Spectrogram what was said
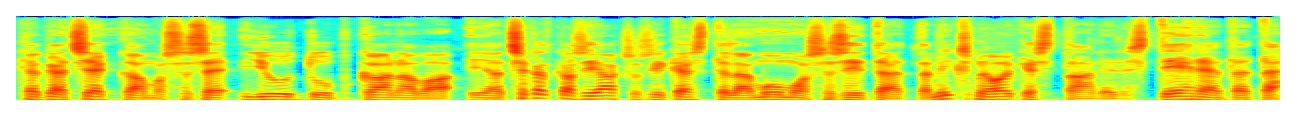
Käykää tsekkaamassa se YouTube-kanava ja tsekatkaa se jakso, siinä käsitellään muun muassa sitä, että miksi me oikeastaan edes tehdään tätä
